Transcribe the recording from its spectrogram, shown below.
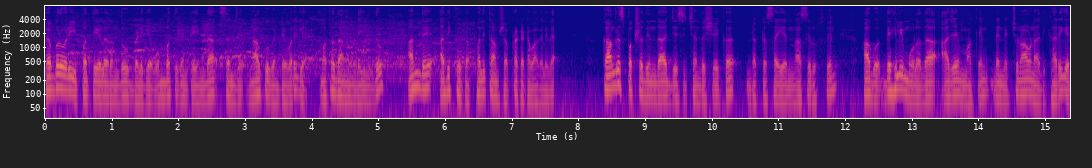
ಫೆಬ್ರವರಿ ಇಪ್ಪತ್ತೇಳರಂದು ಬೆಳಗ್ಗೆ ಒಂಬತ್ತು ಗಂಟೆಯಿಂದ ಸಂಜೆ ನಾಲ್ಕು ಗಂಟೆವರೆಗೆ ಮತದಾನ ನಡೆಯಲಿದ್ದು, ಅಂದೇ ಅಧಿಕೃತ ಫಲಿತಾಂಶ ಪ್ರಕಟವಾಗಲಿದೆ. ಕಾಂಗ್ರೆಸ್ ಪಕ್ಷದಿಂದ ಜೆಸಿ ಚಂದ್ರಶೇಖರ್, ಡಾಕ್ಟರ್ ಸೈಯದ್ ನಾಸಿರ್ ಹುಸೇನ್ ಹಾಗೂ ದೆಹಲಿ ಮೂಲದ ಅಜಯ್ ಮಾಕಿನ್ ನಿನ್ನೆ ಚುನಾವಣಾಧಿಕಾರಿಗೆ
